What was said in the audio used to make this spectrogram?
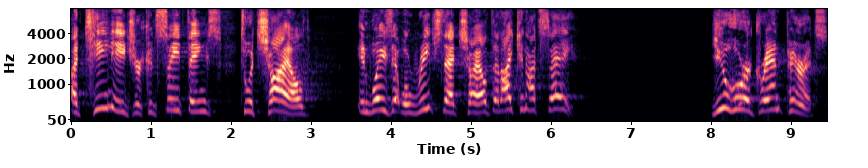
A teenager can say things to a child in ways that will reach that child that I cannot say. You who are grandparents,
